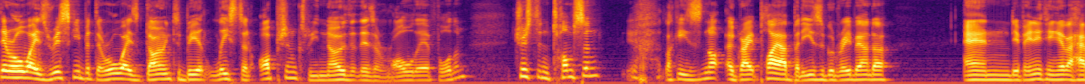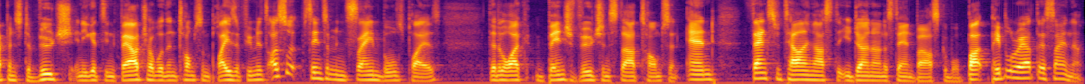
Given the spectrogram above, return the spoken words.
They're always risky, but they're always going to be at least an option because we know that there's a role there for them. Tristan Thompson, like he's not a great player, but he is a good rebounder. And if anything ever happens to Vooch and he gets in foul trouble, then Thompson plays a few minutes. I've seen some insane Bulls players that are like bench Vooch and start Thompson. And thanks for telling us that you don't understand basketball. But people are out there saying that.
